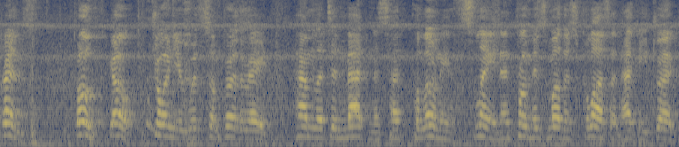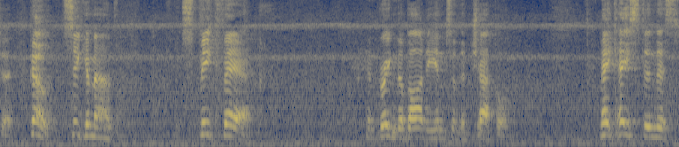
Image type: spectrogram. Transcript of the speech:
Friends, both go, join you with some further aid. Hamlet in madness hath Polonius slain, and from his mother's closet hath he dragged her. Go, seek him out. Speak fair, and bring the body into the chapel. Make haste in this.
